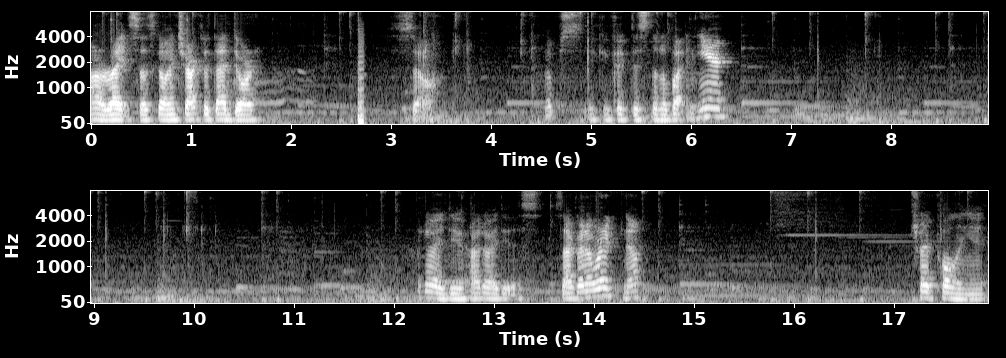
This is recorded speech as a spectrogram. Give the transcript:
Alright, so let's go interact with that door. So, oops, we can click this little button here. Do I do? How do I do this? Is that gonna work? No? Try pulling it.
